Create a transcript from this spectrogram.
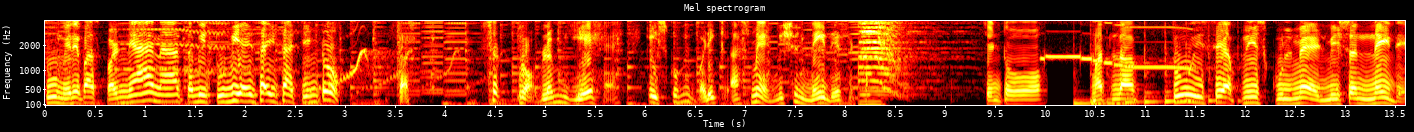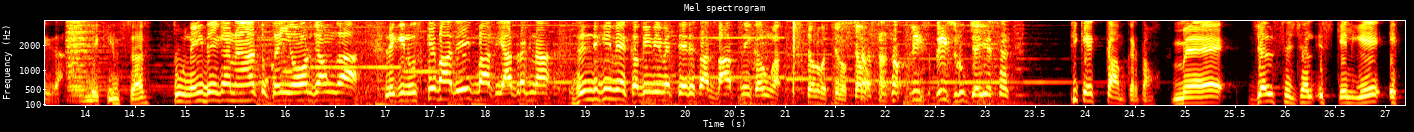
तू मेरे पास पढ़ने आया ना तभी तू भी ऐसा ही था चिंटू। सर सर प्रॉब्लम ये है कि इसको मैं बड़ी क्लास में एडमिशन नहीं दे सकता। चिंटू मतलब तू इसे अपनी स्कूल में एडमिशन नहीं देगा। लेकिन सर तू नहीं देगा ना तो कहीं और जाऊँगा। लेकिन उसके बाद एक बात याद रखना ज़िंदगी में कभी भी मैं तेरे साथ बात नहीं करूँगा। चलो बच्चे लोग चलो। सर सर प्लीज़ प्लीज़ रुक जाइए सर ठीक है एक काम करता हूँ। मैं जल्द से जल्द इसके लिए एक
